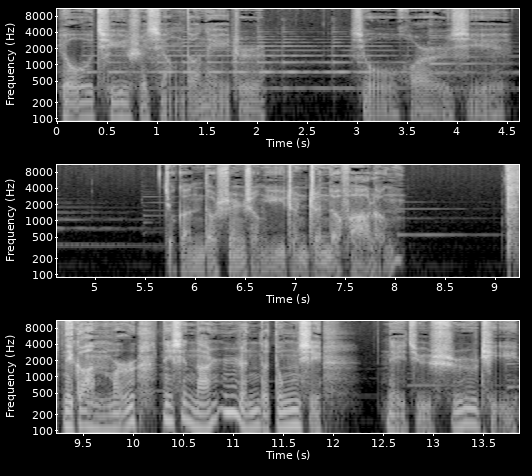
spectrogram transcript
尤其是想到那只绣花鞋，就感到身上一阵阵的发冷。那个暗门，那些男人的东西，那具尸体。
